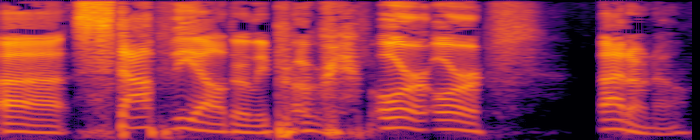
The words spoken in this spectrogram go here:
Uh, stop the elderly program, or or I don't know.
